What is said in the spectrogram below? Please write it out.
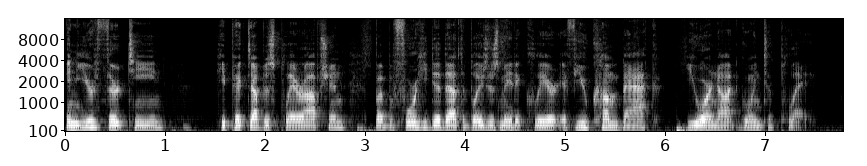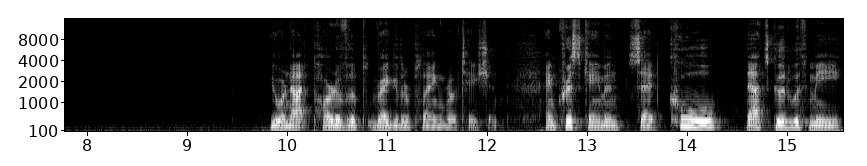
In year 13, he picked up his player option, but before he did that, the Blazers made it clear if you come back, you are not going to play. You are not part of the regular playing rotation. And Chris Kaman said, Cool, that's good with me.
